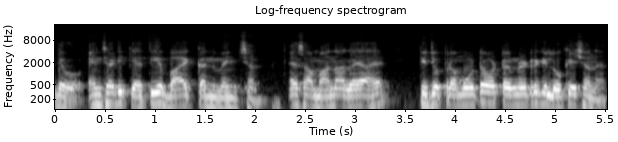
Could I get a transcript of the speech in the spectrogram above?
देखो एनसीआर कहती है बाय कन्वेंशन ऐसा माना गया है कि जो प्रमोटर और टर्मिनेटर की लोकेशन है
